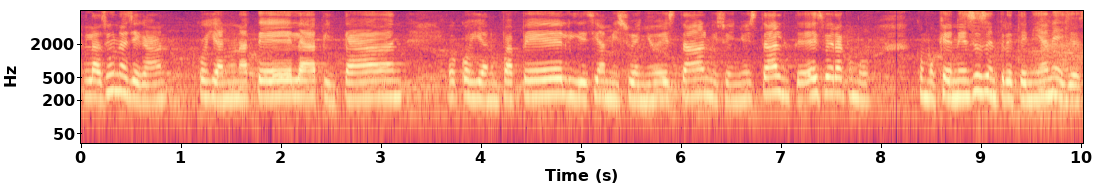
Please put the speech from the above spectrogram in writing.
las unas llegaban, cogían una tela, pintaban o cogían un papel y decían mi sueño es tal, mi sueño es tal. Entonces era como, como que en eso se entretenían ellas.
